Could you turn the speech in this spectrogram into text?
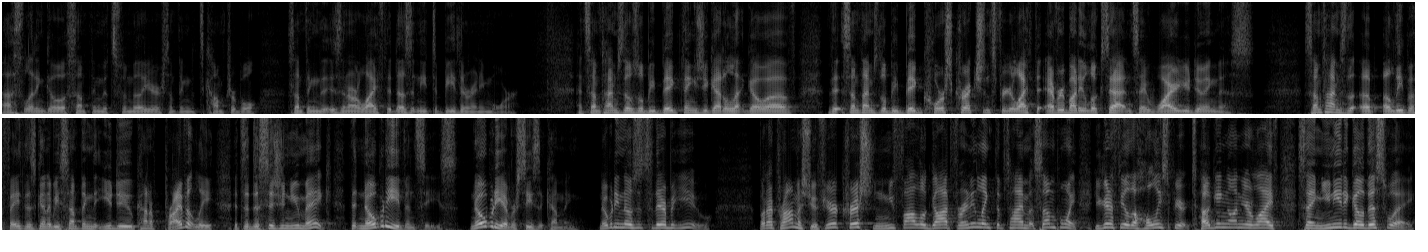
us letting go of something that's familiar, something that's comfortable, something that is in our life that doesn't need to be there anymore. And sometimes those will be big things you got to let go of. That sometimes there'll be big course corrections for your life that everybody looks at and say, "Why are you doing this?" Sometimes the, a, a, leap of faith is going to be something that you do kind of privately. It's a decision you make that nobody even sees. Nobody ever sees it coming. Nobody knows it's there but you. But I promise you, if you're a Christian and you follow God for any length of time, at some point, you're going to feel the Holy Spirit tugging on your life, saying, You need to go this way.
